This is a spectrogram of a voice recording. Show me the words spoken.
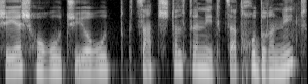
שיש הורות שהיא הורות קצת שתלטנית, קצת חודרנית,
